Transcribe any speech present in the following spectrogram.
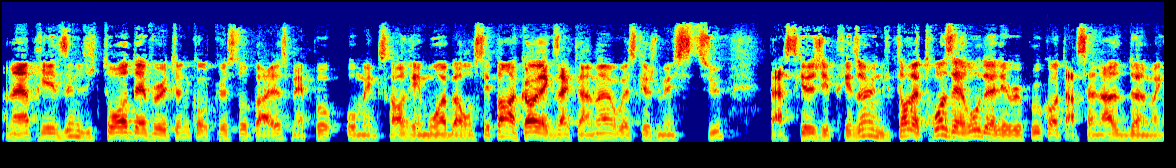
On avait prédit une victoire d'Everton contre Crystal Palace, mais pas au même score. Et moi, ben, on ne sait pas encore exactement où est-ce que je me situe parce que j'ai prédit une victoire de 3-0 de Liverpool contre Arsenal demain.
